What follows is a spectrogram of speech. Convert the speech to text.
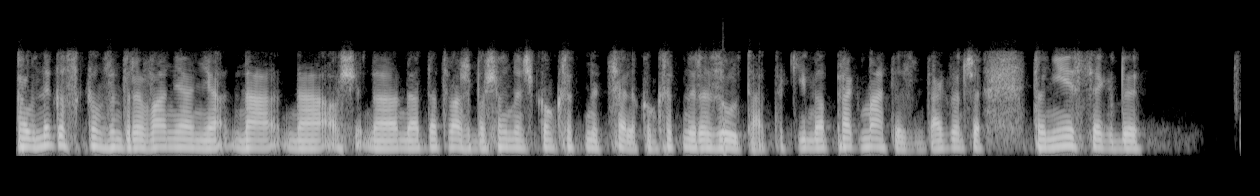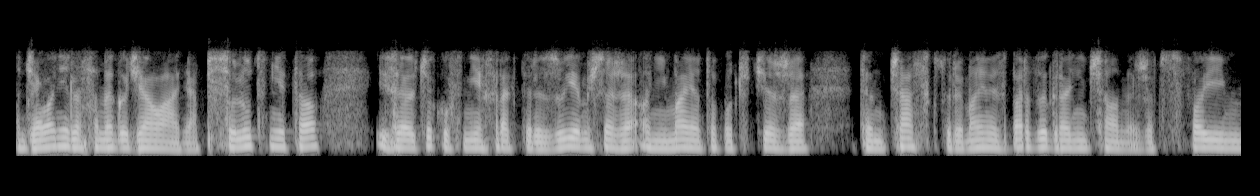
pełnego skoncentrowania na, na, na, na, na tym, żeby osiągnąć konkretny cel, konkretny rezultat, taki no, pragmatyzm, tak? Znaczy, to nie jest jakby działanie dla samego działania. Absolutnie to Izraelczyków nie charakteryzuje. Myślę, że oni mają to poczucie, że ten czas, który mają, jest bardzo ograniczony, że w swoim,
